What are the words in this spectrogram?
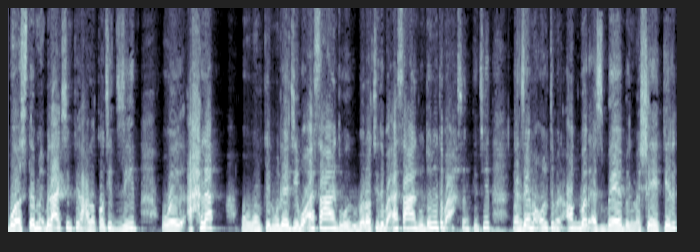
واستمر بالعكس يمكن علاقاتي تزيد وأحلى وممكن ولادي يبقوا أسعد ومراتي تبقى أسعد والدنيا تبقى أحسن كتير. لأن زي ما قلت من أكبر أسباب المشاكل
